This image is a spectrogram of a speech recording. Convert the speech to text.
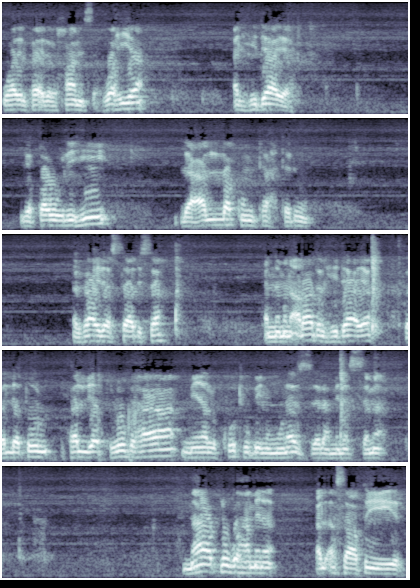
وهذه الفائدة الخامسة وهي الهداية لقوله لعلكم تهتدون. الفائدة السادسة أن من أراد الهداية فليطلبها من الكتب المنزلة من السماء. ما يطلبها من الأساطير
